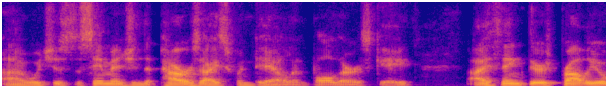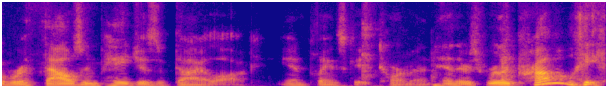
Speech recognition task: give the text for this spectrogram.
uh, which is the same engine that powers Icewind Dale and Baldur's Gate. I think there's probably over a thousand pages of dialogue in Planescape Torment, and there's really probably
